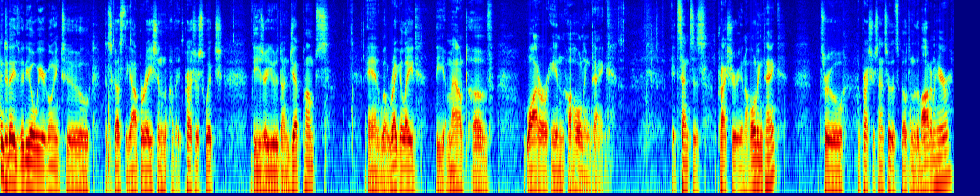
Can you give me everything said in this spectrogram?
In today's video we are going to discuss the operation of a pressure switch. These are used on jet pumps and will regulate the amount of water in a holding tank. It senses pressure in a holding tank through a pressure sensor that's built into the bottom here.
